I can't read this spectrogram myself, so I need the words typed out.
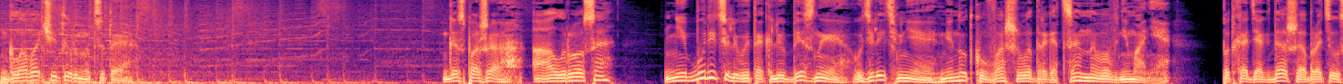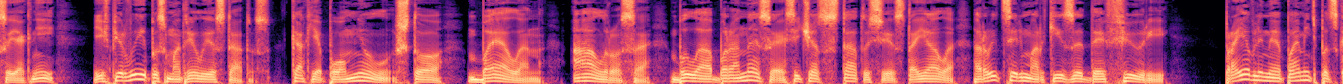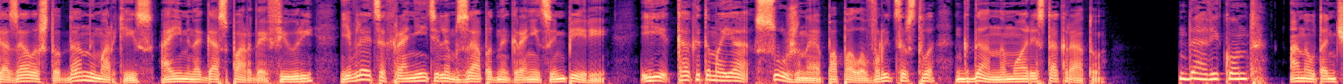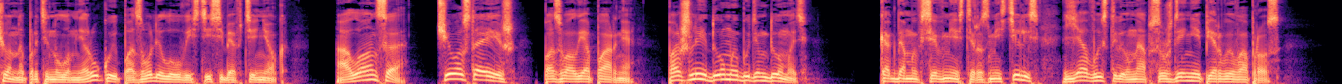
Глава 14 «Госпожа Алроса, не будете ли вы так любезны уделить мне минутку вашего драгоценного внимания?» Подходя к Даше, обратился я к ней и впервые посмотрел ее статус. Как я помнил, что Беллен Алроса была баронессой, а сейчас в статусе стояла рыцарь маркиза де Фюри. Проявленная память подсказала, что данный маркиз, а именно Гаспар де Фюри, является хранителем западной границ империи. И как это моя суженая попала в рыцарство к данному аристократу? «Да, Виконт», она утонченно протянула мне руку и позволила увести себя в тенек. «Алонсо, чего стоишь?» — позвал я парня. «Пошли, думай, будем думать». Когда мы все вместе разместились, я выставил на обсуждение первый вопрос.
